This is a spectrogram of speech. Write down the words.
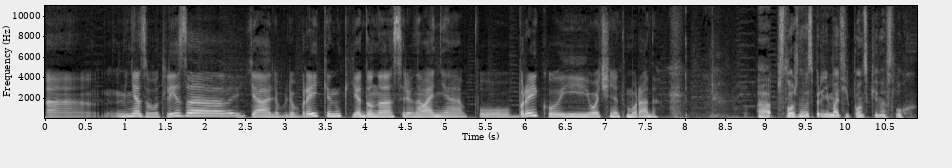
А, Меня зовут Лиза, я люблю брейкинг, еду на соревнования по брейку и очень этому рада. А сложно воспринимать японский на слух?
